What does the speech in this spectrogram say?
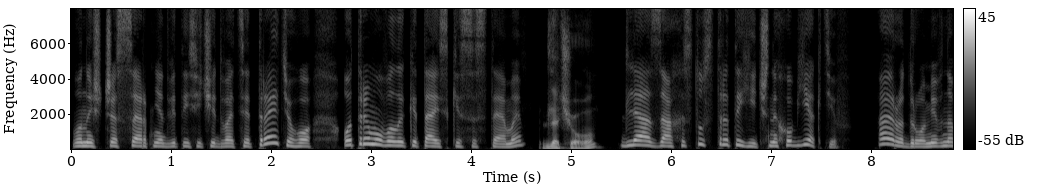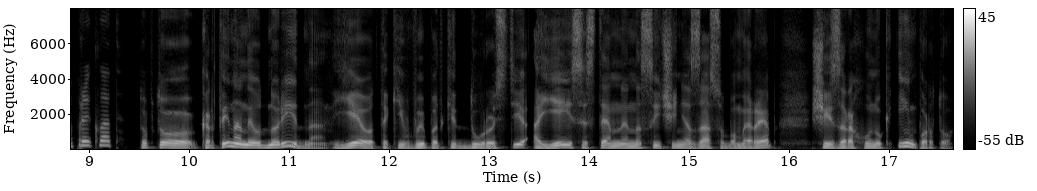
Вони ще з серпня 2023-го отримували китайські системи Для чого? для захисту стратегічних об'єктів. Аеродромів, наприклад. Тобто картина неоднорідна. Є от такі випадки дурості, а є і системне насичення засобами РЕП, ще й за рахунок імпорту.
